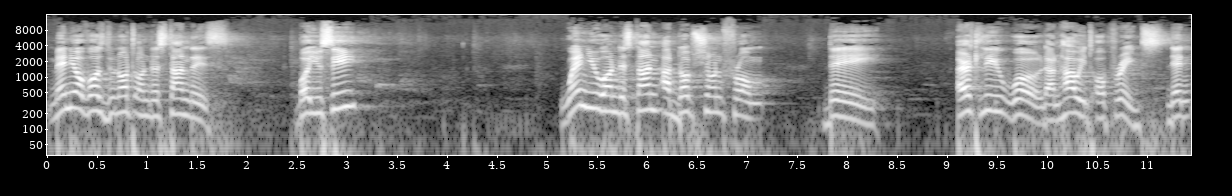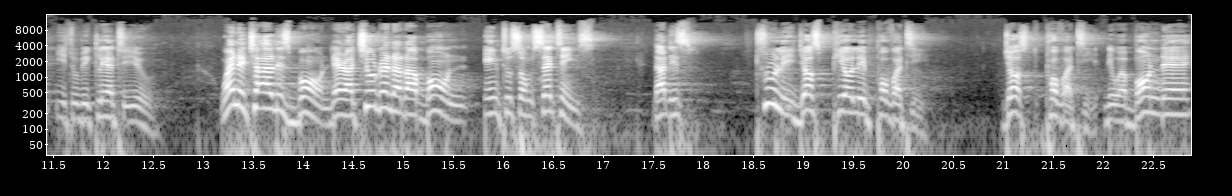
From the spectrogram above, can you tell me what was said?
Many of us do not understand this. But you see, when you understand adoption from the earthly world and how it operates, then it will be clear to you. When a child is born, there are children that are born into some settings that is truly just purely poverty. Just poverty. They were born there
